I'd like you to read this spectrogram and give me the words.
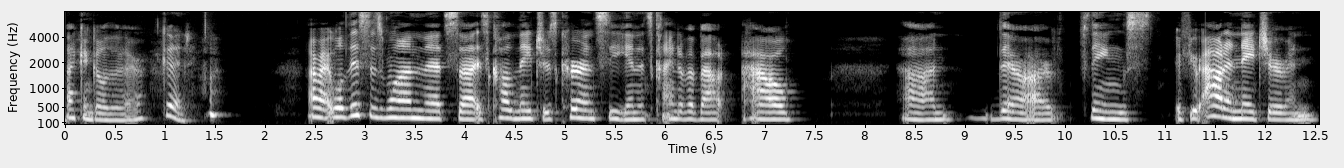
I can go there. Good. All right. Well, this is one that's uh, it's called Nature's Currency, and it's kind of about how uh, there are things. If you're out in nature and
